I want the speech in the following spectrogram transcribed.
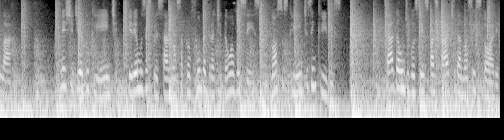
Olá! Neste Dia do Cliente, queremos expressar nossa profunda gratidão a vocês, nossos clientes incríveis. Cada um de vocês faz parte da nossa história,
